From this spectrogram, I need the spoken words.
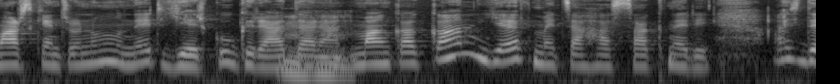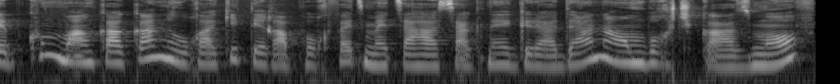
Մարս կենտրոնում ուներ երկու գրադարան՝ մանկական եւ մեծահասակների։ Այս դեպքում մանկական ուղակի տեղափոխվեց մեծահասակների գրադարան ամբողջ կազմով,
